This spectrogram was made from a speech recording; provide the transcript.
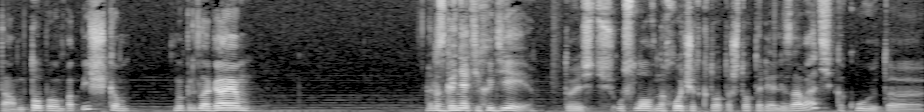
там топовым подписчикам мы предлагаем разгонять их идеи. То есть, условно, хочет кто-то что-то реализовать, какую-то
